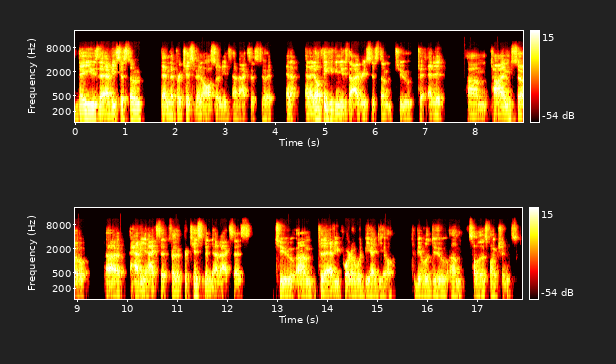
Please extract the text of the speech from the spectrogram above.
they use the Evvie system, then the participant also needs to have access to it. And and I don't think you can use the Ivory system to to edit um, time. So uh, having access for the participant to have access to um, to the Evvie portal would be ideal to be able to do um, some of those functions.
